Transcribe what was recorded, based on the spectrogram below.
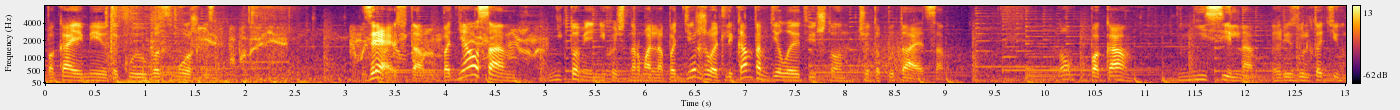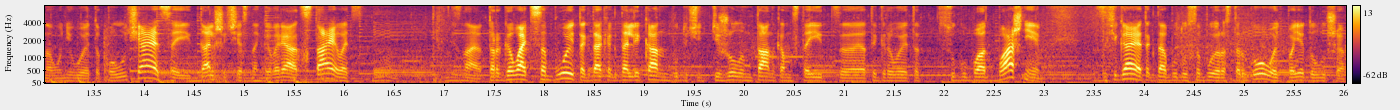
пока имею такую возможность. Зря я сюда поднялся, никто меня не хочет нормально поддерживать, Ликан там делает вид, что он что-то пытается. Но пока не сильно результативно у него это получается. И дальше, честно говоря, отстаивать, ну, не знаю, торговать собой, тогда, когда Ликан, будучи тяжелым танком, стоит, э, отыгрывает сугубо от башни, зафига я тогда буду собой расторговывать, поеду лучше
